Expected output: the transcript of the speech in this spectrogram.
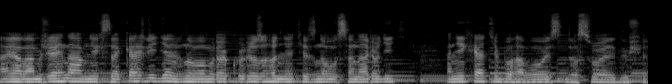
A ja vám žehnám, nech sa každý deň v novom roku rozhodnete znovu sa narodiť a necháte Boha vojsť do svojej duše.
